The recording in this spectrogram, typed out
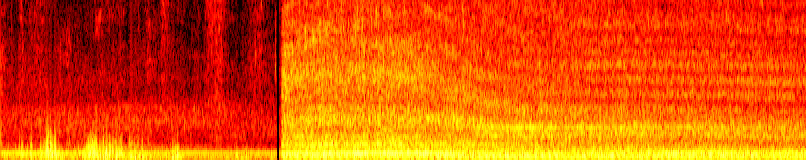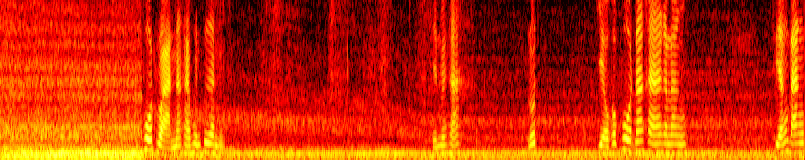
ข้าวโพดหวานนะคะเพื่อนๆ เห็นไหมคะ รถเกี่ยวข้าวโพดนะคะกำลังเสียงดัง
